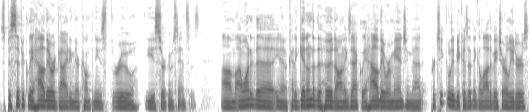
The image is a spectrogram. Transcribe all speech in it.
specifically how they were guiding their companies through these circumstances. Um, I wanted to, you know, kind of get under the hood on exactly how they were managing that, particularly because I think a lot of HR leaders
